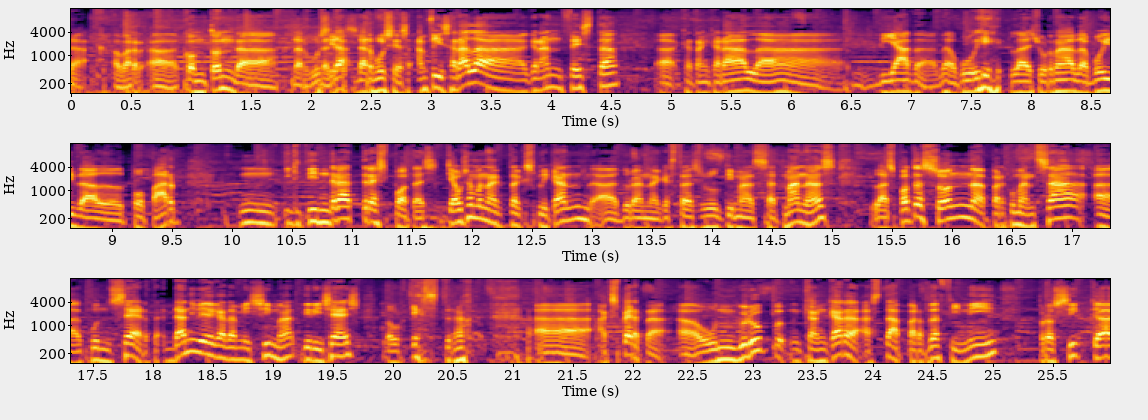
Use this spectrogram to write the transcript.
de, a Bar, a Compton de, D'Arbúcies. En fi, serà la gran festa eh, que tancarà la diada d'avui, la jornada d'avui del Pop Art, Mm, i tindrà tres potes. Ja us hem anat explicant eh, durant aquestes últimes setmanes. Les potes són, eh, per començar, eh, concert. Dani Vega de Mishima dirigeix l'orquestra eh, experta, eh, un grup que encara està per definir, però sí que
